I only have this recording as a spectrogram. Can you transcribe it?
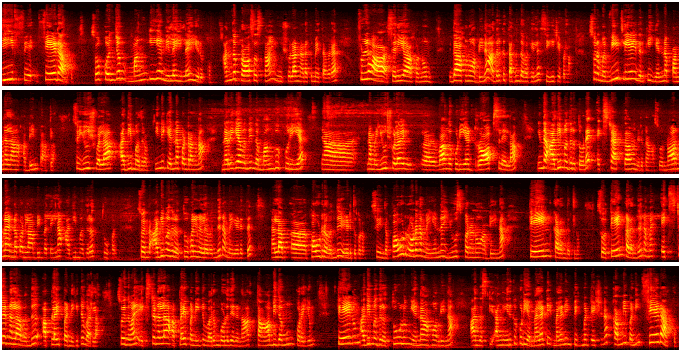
டீ ஃபே ஃபேட் ஆகும். ஸோ கொஞ்சம் மங்கிய நிலையில் இருக்கும். அந்த ப்ராசஸ் தான் யூஸ்வலாக நடக்குமே தவிர ஃபுல்லாக சரியாகணும் இதாகணும் அப்படின்னா அதற்கு தகுந்த வகையில் சிகிச்சை பண்ணலாம். ஸோ நம்ம வீட்லேயே இதற்கு என்ன பண்ணலாம் அப்படின்னு பார்க்கலாம். ஸோ யூஸ்வலாக அதிமதுரம். இன்றைக்கி என்ன பண்ணுறாங்கன்னா நிறைய வந்து இந்த மங்குக்குரிய நம்ம யூஸ்வலாக வாங்கக்கூடிய ட்ராப்ஸ்ல எல்லாம் இந்த அதிமதுரத்தோட எக்ஸ்ட்ராக்ட் தான் வந்து எடுக்கிறாங்க. ஸோ நார்மலாக என்ன பண்ணலாம் அப்படின்னு பார்த்தீங்கன்னா அதிமதுர துகள். ஸோ இந்த அதிமதுர துகள்களை வந்து நம்ம எடுத்து நல்லா பவுடரை வந்து எடுத்துக்கணும். ஸோ இந்த பவுடரோட நம்ம என்ன யூஸ் பண்ணணும் அப்படின்னா தேன் கலந்துக்கணும். ஸோ தேன் கலந்து நம்ம எக்ஸ்டர்னலாக வந்து அப்ளை பண்ணிக்கிட்டு வரலாம். ஸோ இந்த மாதிரி எக்ஸ்டர்னலாக அப்ளை பண்ணிட்டு வரும்பொழுது என்னென்னா தாபிதமும் குறையும். தேனும் அதிமதுர தூளும் என்ன ஆகும் அப்படின்னா அந்த ஸ்கி அங்கே இருக்கக்கூடிய மெலட்டி மெலனின் பிக்மெண்டேஷனை கம்மி பண்ணி ஃபேட் ஆக்கும்.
